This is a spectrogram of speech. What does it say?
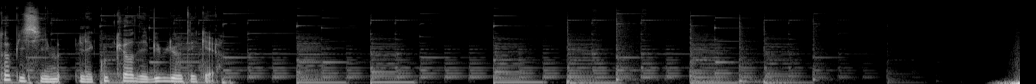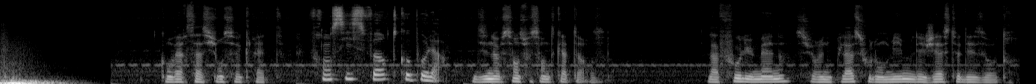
Topissime, les coups de cœur des bibliothécaires. Conversation secrète. Francis Ford Coppola. 1974. La foule humaine sur une place où l'on mime les gestes des autres.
